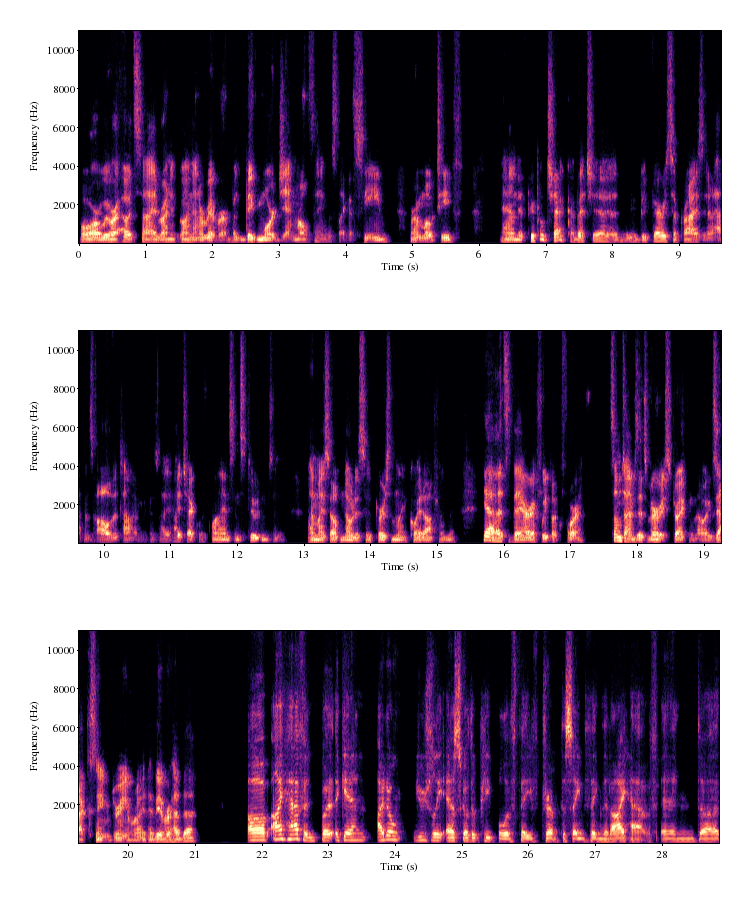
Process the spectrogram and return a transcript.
or we were outside running, going on a river, but big, more general things like a theme or a motif. And if people check, I bet you you'd be very surprised that it happens all the time because I, I check with clients and students and I myself notice it personally quite often. yeah, it's there if we look for it. Sometimes it's very striking though, exact same dream, right? Have you ever had that? Uh, I haven't, but again, I don't usually ask other people if they've dreamt the same thing that I have. And uh,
